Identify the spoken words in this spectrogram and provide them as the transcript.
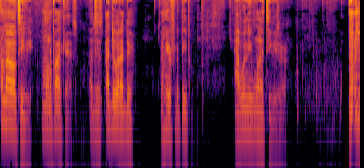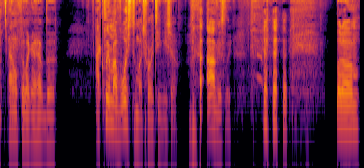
I'm not on TV. I'm on a podcast. I just I do what I do. I'm here for the people. I wouldn't even want a TV show. I don't feel like I have the I clear my voice too much for a TV show. Obviously. but um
